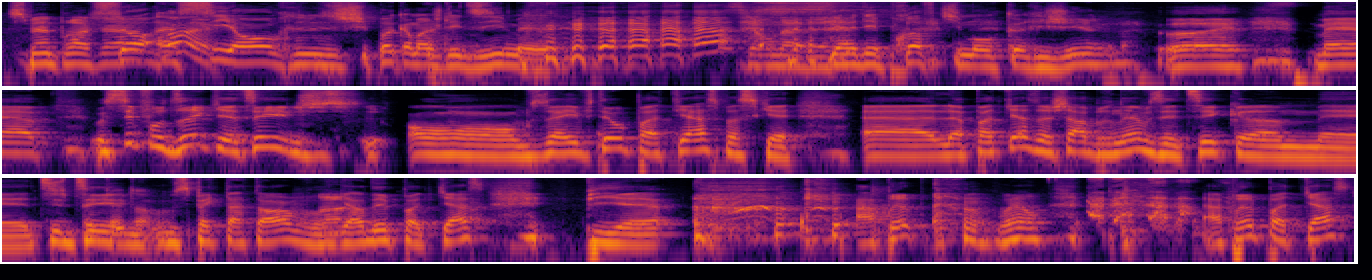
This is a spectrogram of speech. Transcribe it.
Semaine prochaine. Euh, si on, je sais pas comment je l'ai dit, mais si on il y avait. a des profs qui m'ont corrigé. Ouais. Mais euh, aussi, il faut dire que, tu sais, on vous a invité au podcast parce que euh, le podcast de Charles Brunet, vous étiez comme, euh, tu sais, tu sais, Spectateur. Vous regardez le podcast. Puis euh, après, voyons, après le podcast,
